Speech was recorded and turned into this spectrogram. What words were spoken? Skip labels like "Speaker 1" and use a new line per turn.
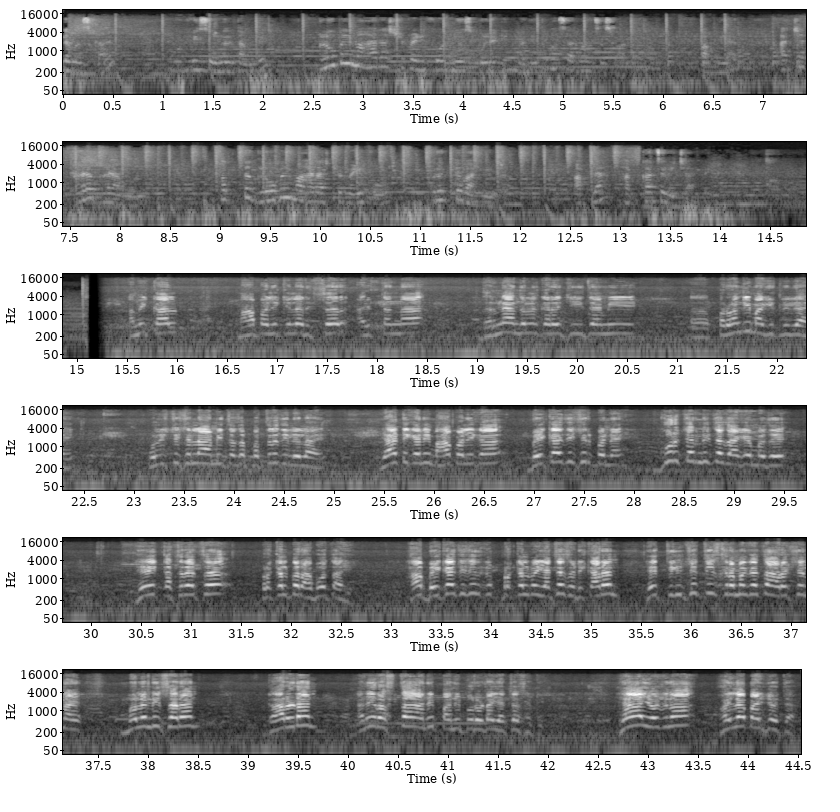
नमस्कार मी Sonal Tambe. Global Maharashtra twenty four news बुलेटिनमध्ये तुम्हा सर्वांचं स्वागत. पाहूया आजच्या ठळक घडामोडी. फक्त ग्लोबल महाराष्ट्र ट्वेंटी फोर वृत्तवाहिनीच्या. आपल्या हक्काचं विचार
आम्ही काल महापालिकेला रिक्सर आयुक्तांना धरणे आंदोलन करायची इथे आम्ही परवानगी मागितलेली आहे. पोलीस स्टेशनला आम्ही त्याचं पत्र दिलेलं आहे. या ठिकाणी महापालिका बेकायदेशीरपणे गुरचरणीच्या जागेमध्ये हे कचऱ्याचं प्रकल्प राबवत आहे. हा बेकायदेशीर प्रकल्प याच्यासाठी कारण हे तीनशे तीस क्रमांकाचं आरक्षण आहे. मलनिसरण गार्डन आणि रस्ता आणि पाणी पुरवठा याच्यासाठी. ह्या योजना व्हायला पाहिजे होत्या.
